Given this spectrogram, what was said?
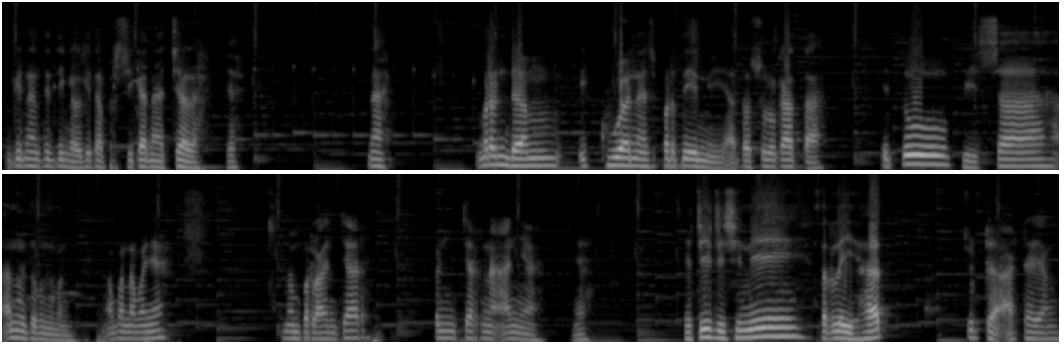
mungkin nanti tinggal kita bersihkan aja lah ya. Nah merendam iguana seperti ini atau sulcata itu bisa anu teman-teman apa namanya memperlancar pencernaannya ya. Jadi di sini terlihat sudah ada yang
